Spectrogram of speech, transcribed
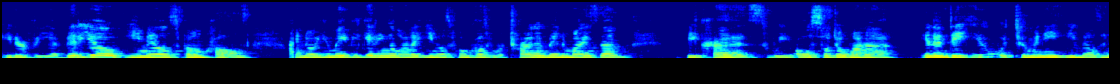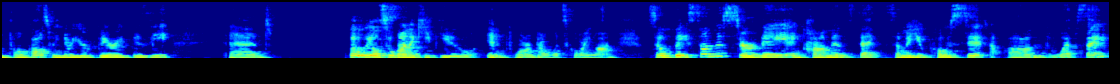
either via video, emails, phone calls I know you may be getting a lot of emails, phone calls. We're trying to minimize them because we also don't want to inundate you with too many emails and phone calls. We know you're very busy and but we also want to keep you informed on what's going on. So based on the survey and comments that some of you posted on the website,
